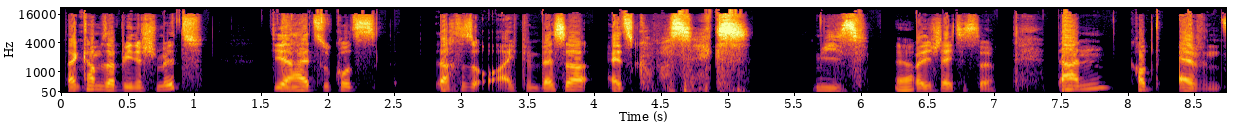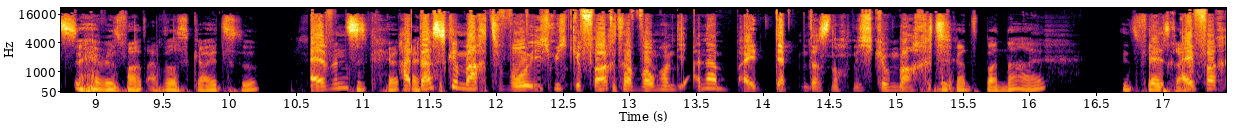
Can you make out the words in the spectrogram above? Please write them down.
Dann kam Sabine Schmidt, die halt so kurz dachte so, oh, ich bin besser, 1,6. Mies. Ja. War die schlechteste. Dann kommt Evans. Harris macht einfach das Geilste. Evans hat das gemacht, wo ich mich gefragt habe, warum haben die anderen beiden Deppen das noch nicht gemacht? ganz banal. Ins Er Feld ist rein. einfach,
